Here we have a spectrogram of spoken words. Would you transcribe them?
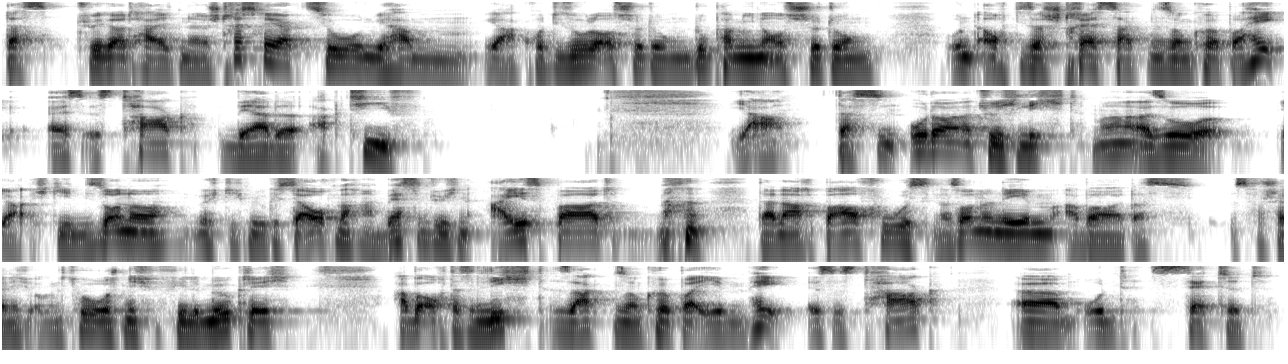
Das triggert halt eine Stressreaktion. Wir haben ja Cortisolausschüttung, Dopaminausschüttung und auch dieser Stress sagt in unserem Körper, hey, es ist Tag, werde aktiv. Ja, das sind, oder natürlich Licht. Ne? Also ja, ich gehe in die Sonne, möchte ich möglichst auch machen. Am besten natürlich ein Eisbad, danach barfuß in der Sonne nehmen, aber das ist wahrscheinlich organisatorisch nicht für viele möglich. Aber auch das Licht sagt unserem Körper eben, hey, es ist Tag, ähm, und settet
